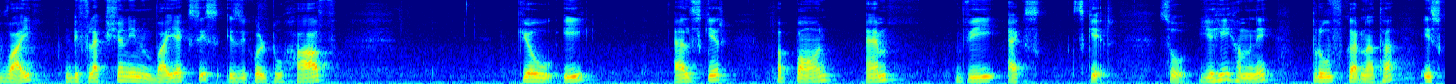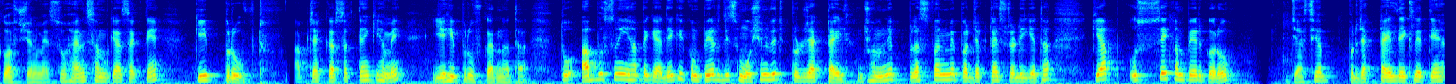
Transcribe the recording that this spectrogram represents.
Y deflection in Y axis is equal to half Q E L square upon M V X square so यही हमने प्रूव करना था इस क्वेश्चन में। सो so, हैंस हम कह सकते हैं कि प्रूव्ड आप चेक कर सकते हैं कि हमें यही प्रूफ करना था। तो अब उसने यहाँ पे कह दिया कि compare this motion with projectile जो हमने प्लस वन में प्रोजेक्टाइल स्टडी किया था कि आप उससे कंपेयर करो जैसे अब प्रोजेक्टाइल देख लेते हैं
